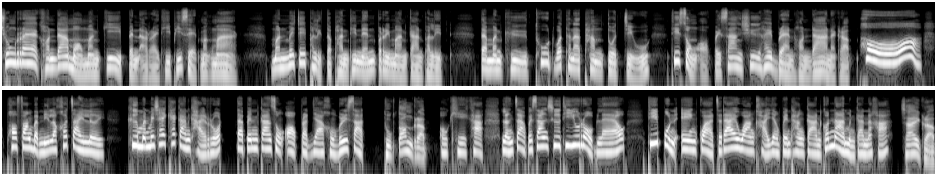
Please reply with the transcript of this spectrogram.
ช่วงแรก Honda มองมันกี้เป็นอะไรที่พิเศษมากๆ มันไม่ใช่ผลิตภัณฑ์ที่เน้นปริมาณการผลิต แต่มันคือทูตวัฒนธรรมตัวจิ๋ว ที่ส่งออกไปสร้างชื่อให้แบรนด์ Honda นะครับ โห พอฟังแบบนี้แล้วเข้าใจเลย คือมันไม่ใช่แค่การขายรถ แต่เป็นการส่งออกปรัชญาของบริษัท ถูกต้องครับ โอเคค่ะ หลังจากไปสร้างชื่อที่ยุโรปแล้ว ที่ญี่ปุ่นเองกว่าจะได้วางขายอย่างเป็นทางการก็นานเหมือนกันนะคะ ใช่ครับ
